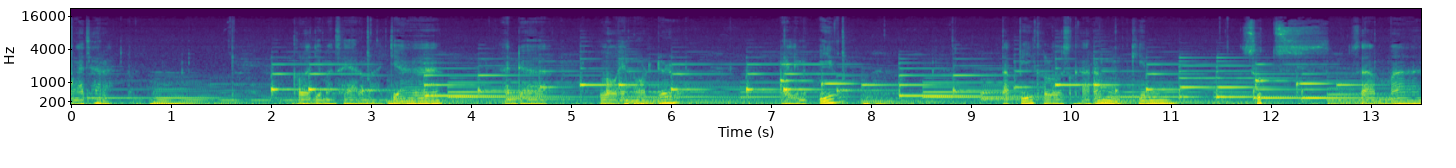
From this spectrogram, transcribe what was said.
pengacara. Kalau zaman saya remaja ada Law and Order, Ellie McBeal. Tapi kalau sekarang mungkin Suits sama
